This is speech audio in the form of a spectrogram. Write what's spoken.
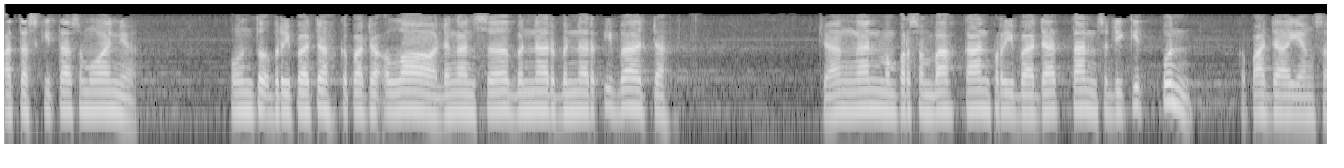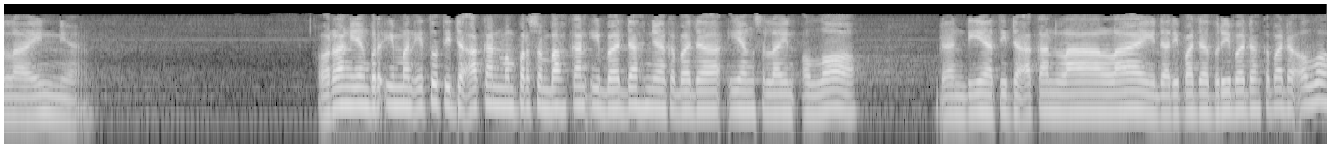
atas kita semuanya untuk beribadah kepada Allah dengan sebenar-benar ibadah. Jangan mempersembahkan peribadatan sedikit pun kepada yang selainnya. Orang yang beriman itu tidak akan mempersembahkan ibadahnya kepada yang selain Allah. Dan dia tidak akan lalai daripada beribadah kepada Allah.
